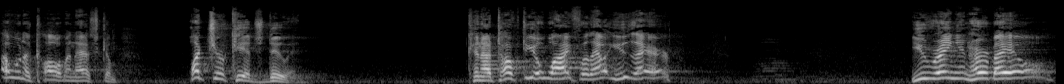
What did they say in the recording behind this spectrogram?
I want to call them and ask them, What's your kids doing? Can I talk to your wife without you there? You ringing her bell?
